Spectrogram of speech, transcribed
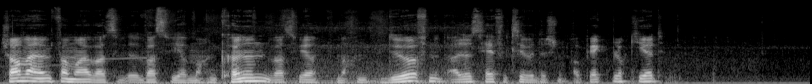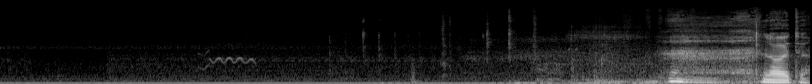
Schauen wir einfach mal, was, was wir machen können, was wir machen dürfen alles. Schon Objekt blockiert. Leute.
